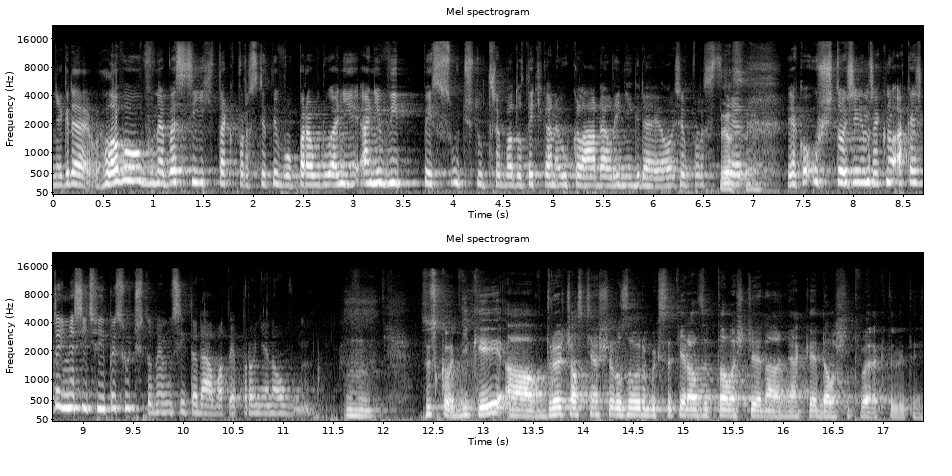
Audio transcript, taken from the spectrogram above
někde hlavou v nebesích, tak prostě ty opravdu ani, ani výpis účtu třeba do teďka neukládali nikde, jo? že prostě Jasně. jako už to, že jim řeknu a každý měsíc výpis účtu mi musíte dávat, je pro ně nový. Mm-hmm. Zuzko, díky a v druhé části našeho rozhovoru bych se tě rád zeptal ještě na nějaké další tvoje aktivity.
